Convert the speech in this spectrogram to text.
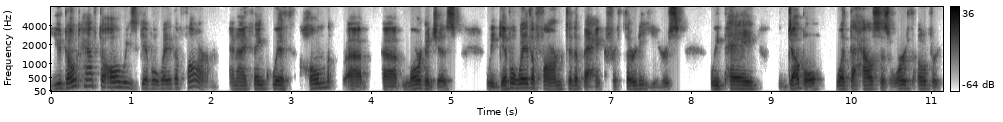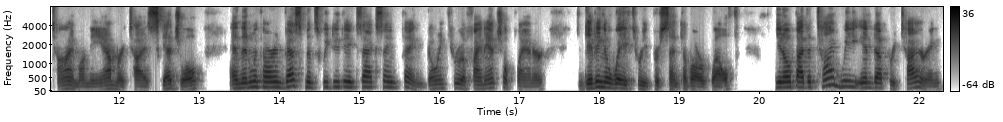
you don't have to always give away the farm and i think with home uh, uh, mortgages we give away the farm to the bank for 30 years. We pay double what the house is worth over time on the amortized schedule. And then with our investments, we do the exact same thing, going through a financial planner, giving away 3% of our wealth. You know, by the time we end up retiring,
